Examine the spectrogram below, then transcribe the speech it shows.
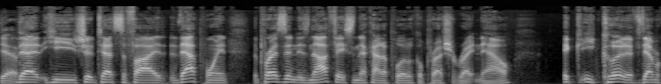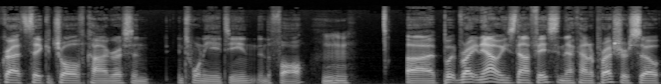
yes. that he should testify. At that point, the president is not facing that kind of political pressure right now. It, he could if Democrats take control of Congress in in 2018 in the fall. Mm-hmm. Uh, but right now, he's not facing that kind of pressure. So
